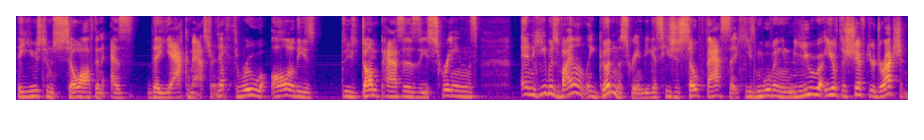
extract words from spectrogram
they used him so often as the YAC master. They threw all of these these dump passes, these screens, and he was violently good in the screen because he's just so fast that he's moving and you you have to shift your direction.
